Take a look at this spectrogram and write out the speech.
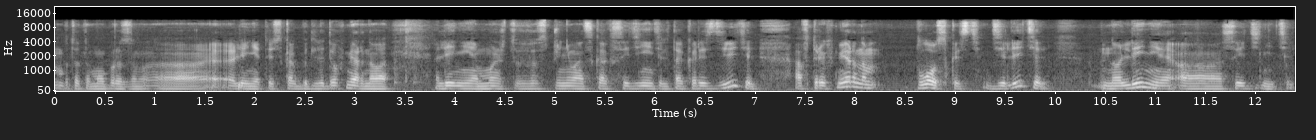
вот этим образом э, линии. То есть как бы для двухмерного линия может восприниматься как соединитель, так и разделитель, а в трехмерном плоскость делитель, но линия э, соединитель.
